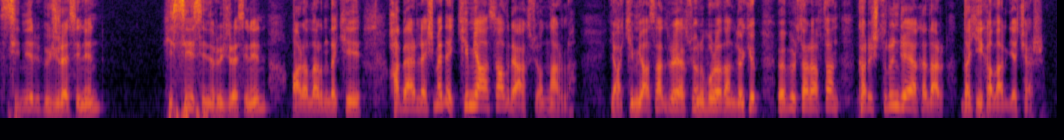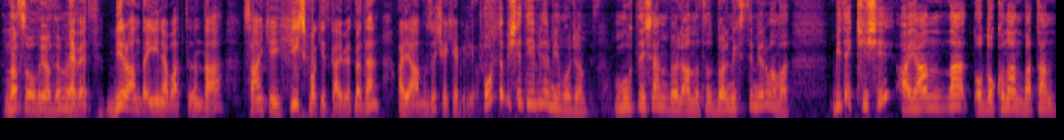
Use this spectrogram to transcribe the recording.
sinir hücresinin hissi sinir hücresinin aralarındaki haberleşme de kimyasal reaksiyonlarla. Ya kimyasal reaksiyonu buradan döküp öbür taraftan karıştırıncaya kadar dakikalar geçer. Nasıl oluyor değil mi? Evet, bir anda iğne battığında sanki hiç vakit kaybetmeden ayağımızı çekebiliyor. Orada bir şey diyebilir miyim hocam? Muhteşem böyle anlatınız. Bölmek istemiyorum ama bir de kişi ayağına o dokunan, batan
